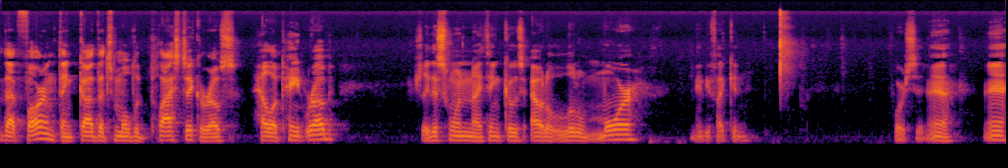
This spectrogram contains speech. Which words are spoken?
that far, and thank God that's molded plastic, or else hella paint rub. Actually, this one I think goes out a little more. Maybe if I can force it. Yeah, Eh,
